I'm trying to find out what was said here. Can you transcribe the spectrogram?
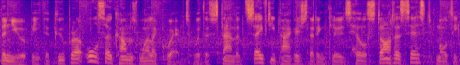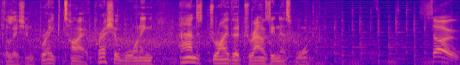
The new Ibiza Cupra also comes well equipped with a standard safety package that includes hill start assist, multi-collision brake, tyre pressure warning and driver drowsiness warning. So,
